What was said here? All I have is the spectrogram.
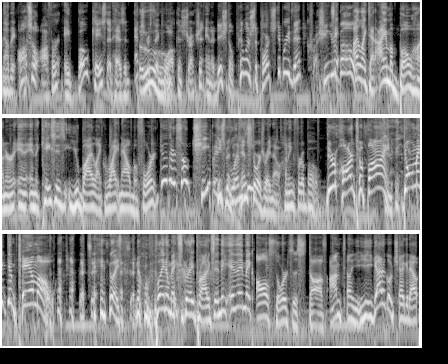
Now they also offer a bow case that has an extra thick wall construction and additional pillar supports to prevent crushing your See, bow. I like that. I am a bow hunter, and, and the cases you buy like right now before, dude, they're so cheap and He's been to 10 stores right now hunting for a bow. They're hard to find. Don't make them camo. That's it. Anyways, no, Plano makes great products, and they and they make all sorts of stuff. I'm telling you, you got to go check it out.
